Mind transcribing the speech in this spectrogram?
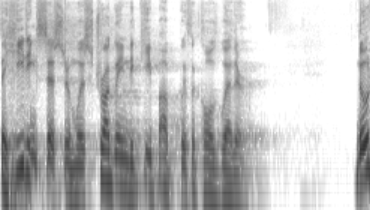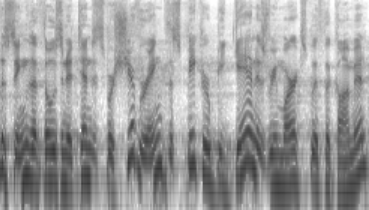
The heating system was struggling to keep up with the cold weather. Noticing that those in attendance were shivering, the speaker began his remarks with the comment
